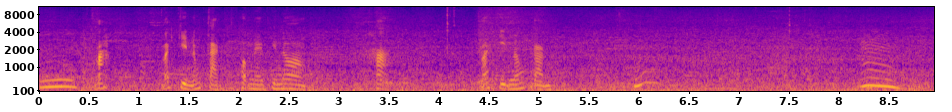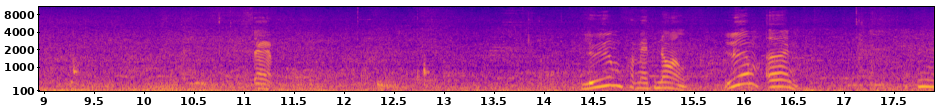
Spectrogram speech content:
อืมมามากินน้ำกันพ่อแม่พี่น้องค่ะ มากินน้ำกัน อืมอืมแซ่บลืมพ่อแม่พี่น้อง ลืมเอิญอืม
